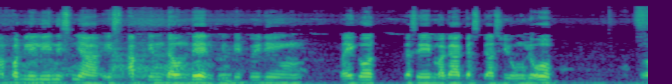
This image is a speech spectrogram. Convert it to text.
ang paglilinis niya is up and down din. Hindi pwedeng paikot kasi magagasgas yung loob. So,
